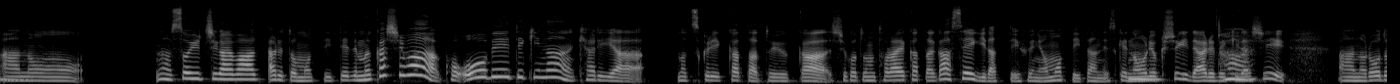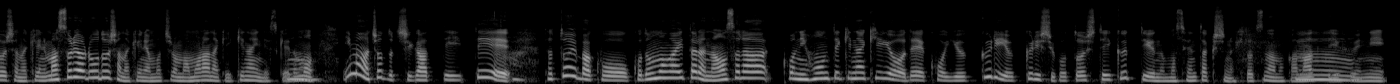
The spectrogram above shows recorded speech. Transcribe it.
あのなそういう違いはあると思っていてで昔はこう欧米的なキャリアの作り方というか仕事の捉え方が正義だっていうふうに思っていたんですけど、うん。能力主義であるべきだし、あの労働者の権利まあそれは労働者の権利はもちろん守らなきゃいけないんですけれども、うん。今はちょっと違っていて、は例えばこう子供がいたらなおさらこう日本的な企業でこうゆっくりゆっくり仕事をしていくっていうのも選択肢の一つなのかなっていうふうに、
